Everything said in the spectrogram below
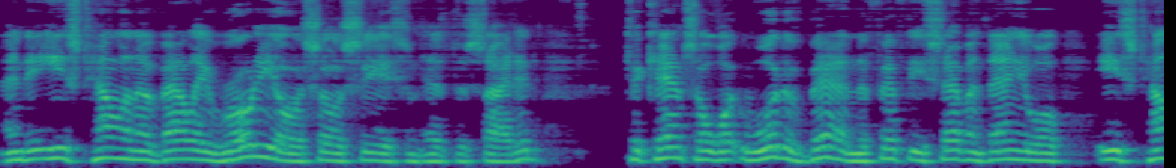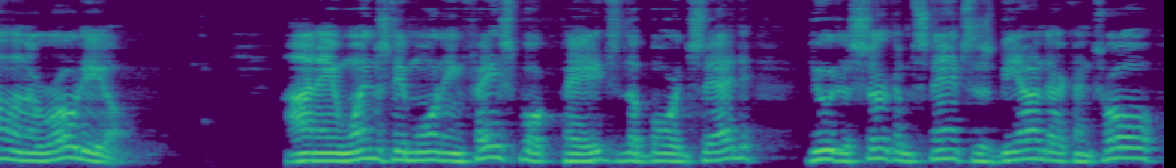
and the East Helena Valley Rodeo Association has decided to cancel what would have been the 57th annual East Helena Rodeo. On a Wednesday morning Facebook page, the board said, due to circumstances beyond our control,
